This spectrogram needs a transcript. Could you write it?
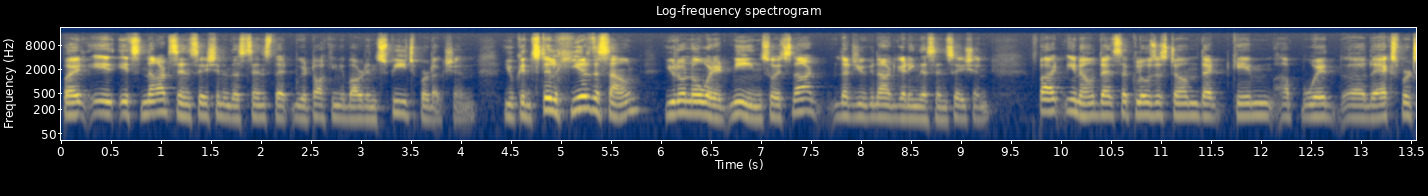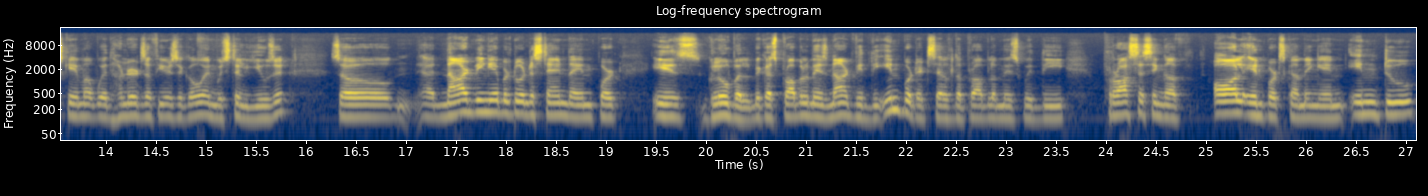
but it, it's not sensation in the sense that we're talking about in speech production. You can still hear the sound, you don't know what it means, so it's not that you're not getting the sensation. But you know that's the closest term that came up with uh, the experts came up with hundreds of years ago, and we still use it. So uh, not being able to understand the input is global because problem is not with the input itself. The problem is with the processing of all inputs coming in into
